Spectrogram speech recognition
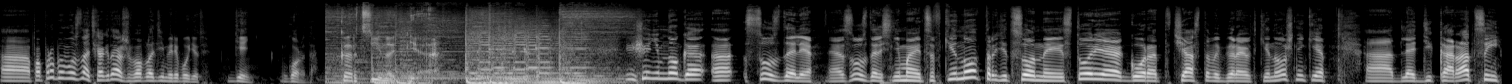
э, попробуем узнать, когда же во Владимире будет день города. Картина дня. Еще немного о Суздале. Э, Суздаль снимается в кино. Традиционная история. Город часто выбирают киношники а, для декораций,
